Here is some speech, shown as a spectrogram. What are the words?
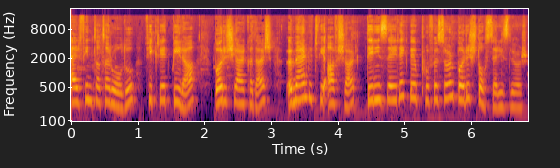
Elfin Tataroğlu, Fikret Bila, Barış Yarkadaş, Ömer Lütfi Afşar, Deniz Zeyrek ve Profesör Barış Dostlar izliyor.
